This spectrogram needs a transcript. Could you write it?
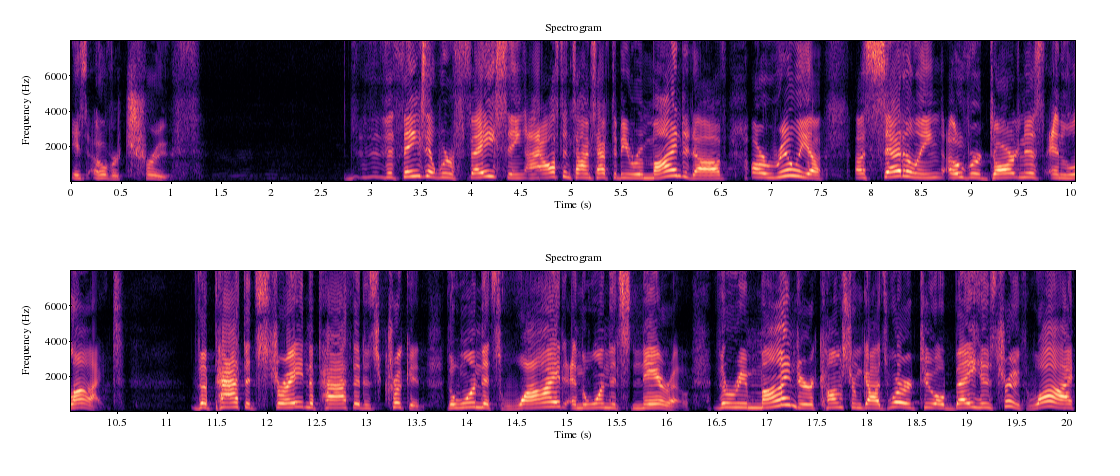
is over truth the things that we're facing, I oftentimes have to be reminded of, are really a, a settling over darkness and light. The path that's straight and the path that is crooked, the one that's wide and the one that's narrow. The reminder comes from God's word to obey His truth. Why?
